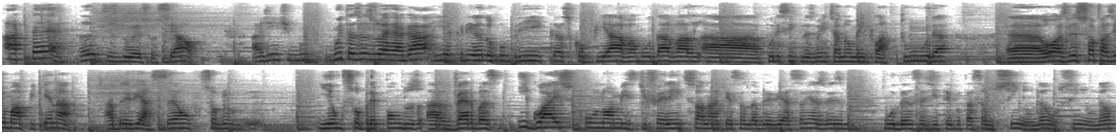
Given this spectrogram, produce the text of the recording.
até antes do e-social, a gente muitas vezes o RH ia criando rubricas, copiava, mudava a, pura e simplesmente a nomenclatura, uh, ou às vezes só fazia uma pequena abreviação sobre iam sobrepondo uh, verbas iguais com nomes diferentes só na questão da abreviação e às vezes mudanças de tributação sim ou não, sim ou não.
